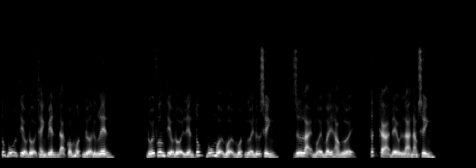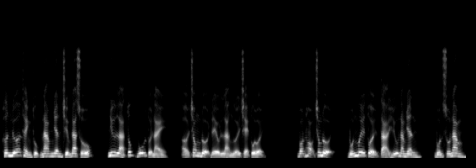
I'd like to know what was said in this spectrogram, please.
túc vũ tiểu đội thành viên đã có một nửa đứng lên. Đối phương tiểu đội liền túc vũ muội muội một người nữ sinh, dư lại mười mấy hào người, tất cả đều là nam sinh. Hơn nữa thành thục nam nhân chiếm đa số, như là túc vũ tuổi này, ở trong đội đều là người trẻ tuổi. Bọn họ trong đội, 40 tuổi tả hữu nam nhân, 4 số 5,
